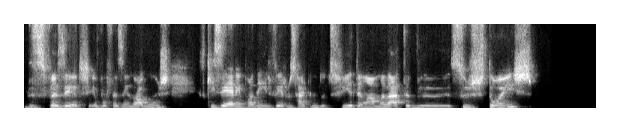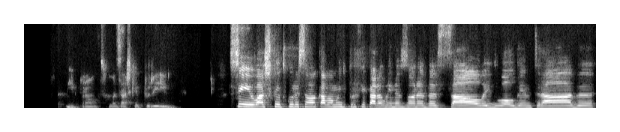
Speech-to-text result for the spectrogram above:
de se fazer. Eu vou fazendo alguns. Se quiserem podem ir ver no site do Sofia, tem lá uma data de sugestões. E pronto, mas acho que é por aí. Sim, eu acho que a decoração acaba muito por ficar ali na zona da sala e do hall de entrada.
